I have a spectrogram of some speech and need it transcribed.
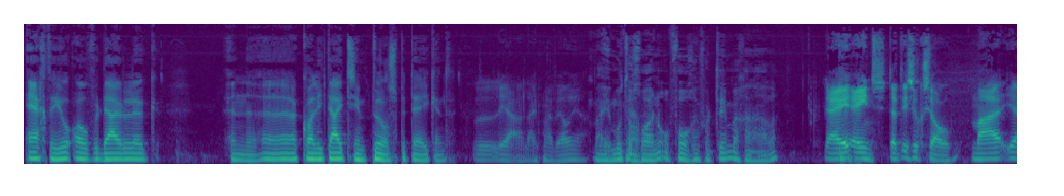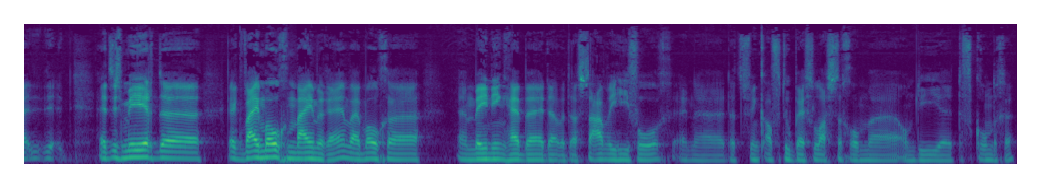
echt heel overduidelijk een eh, kwaliteitsimpuls betekent. Ja, lijkt mij wel ja. Maar je moet toch gewoon een opvolging voor Timber gaan halen? Nee, eens. Dat is ook zo. Maar ja, het is meer de... Kijk, wij mogen mijmeren. Hè? Wij mogen een mening hebben. Daar, daar staan we hier voor. En eh, dat vind ik af en toe best lastig om, eh, om die eh, te verkondigen.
